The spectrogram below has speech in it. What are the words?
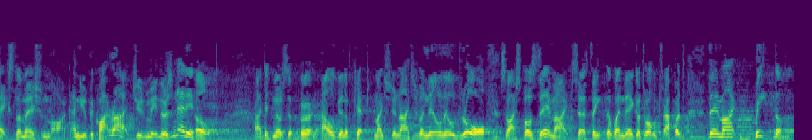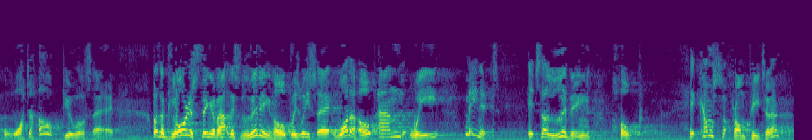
Exclamation mark, and you'd be quite right. You'd mean there isn't any hope. I did notice that Burton Albion have kept Manchester United to a nil-nil draw, so I suppose they might uh, think that when they go to Old Trafford, they might beat them. What a hope, you will say. But the glorious thing about this living hope is we say, what a hope, and we mean it. It's a living hope. It comes from Peter,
